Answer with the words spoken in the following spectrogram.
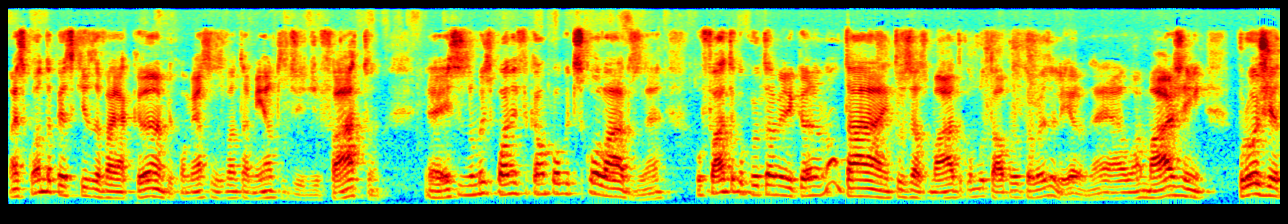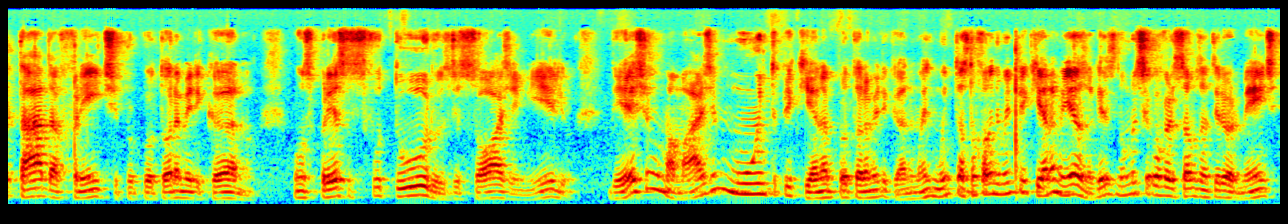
Mas quando a pesquisa vai a campo, começa os levantamentos de, de fato, é, esses números podem ficar um pouco descolados, né? O fato é que o produtor americano não está entusiasmado como está o produtor brasileiro, né? Uma margem projetada à frente para o produtor americano, com os preços futuros de soja e milho, deixa uma margem muito pequena para o produtor americano, mas muito, nós estamos falando de muito pequena mesmo. Aqueles números que conversamos anteriormente,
